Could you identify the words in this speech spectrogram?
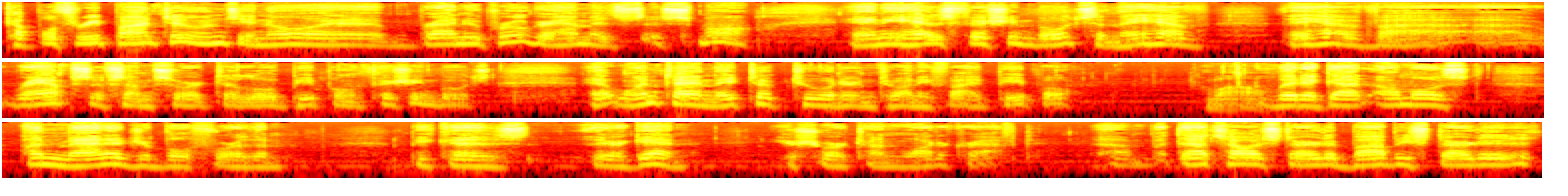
couple three pontoons. You know, a brand new program. It's, it's small, and he has fishing boats, and they have they have uh, uh, ramps of some sort to load people in fishing boats. At one time, they took 225 people. Wow! But it got almost unmanageable for them because there again, you're short on watercraft. Um, but that's how it started. Bobby started it.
